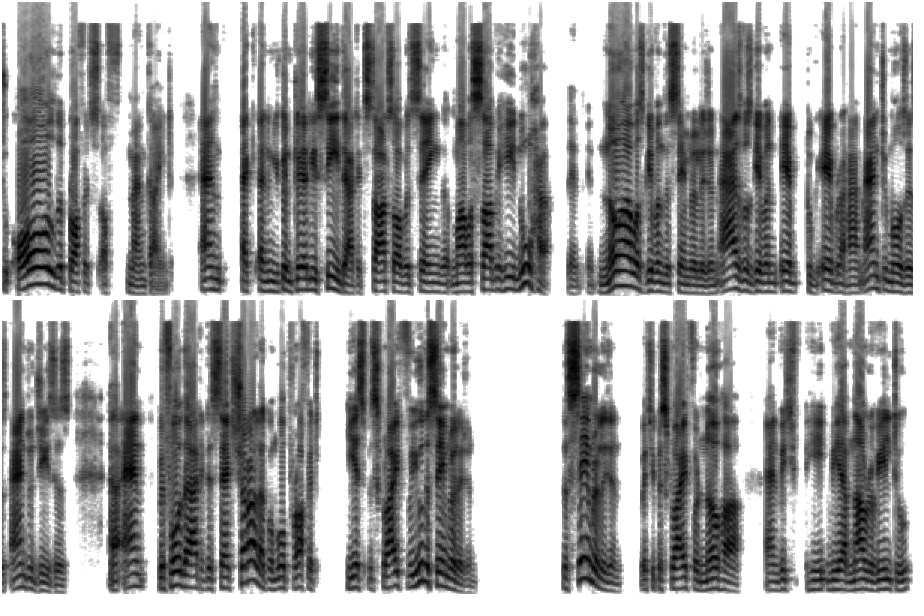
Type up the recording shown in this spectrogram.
to all the prophets of mankind. And, and you can clearly see that it starts off with saying that Ma wasabihi Nuha, that Noah was given the same religion as was given to Abraham and to Moses and to Jesus. Uh, and before that, it is said, Shara lakum, O Prophet, he has prescribed for you the same religion. The same religion which he prescribed for Noah and which he, we have now revealed to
